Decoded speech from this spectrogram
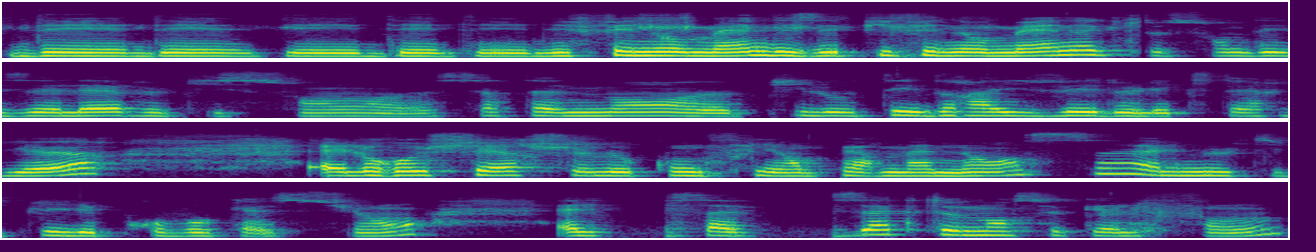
des, des, phénomènes, des épiphénomènes. Ce sont des élèves qui sont euh, certainement euh, pilotés, drivés de l'extérieur. Elles recherchent le conflit en permanence, elles multiplient les provocations, elles savent exactement ce qu'elles font.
